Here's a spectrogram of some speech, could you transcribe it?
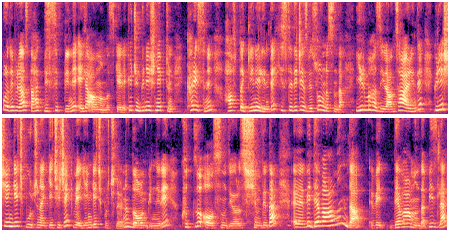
Burada biraz daha disiplini ele almamız gerekiyor. Çünkü Güneş Neptün karesinin hafta genelinde hissedeceğiz ve sonrasında 20 Haziran tarihinde Güneş Yengeç burcuna geçecek ve Yengeç burçlarının doğum günleri kutlu olsun diyoruz şimdiden. Ee, ve devamında ve devamında bizler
